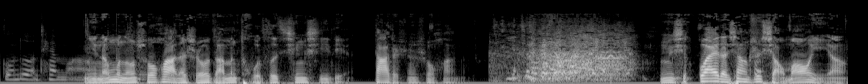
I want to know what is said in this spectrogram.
工作太忙。你能不能说话的时候咱们吐字清晰一点，大点声说话呢？你是乖的像只小猫一样。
